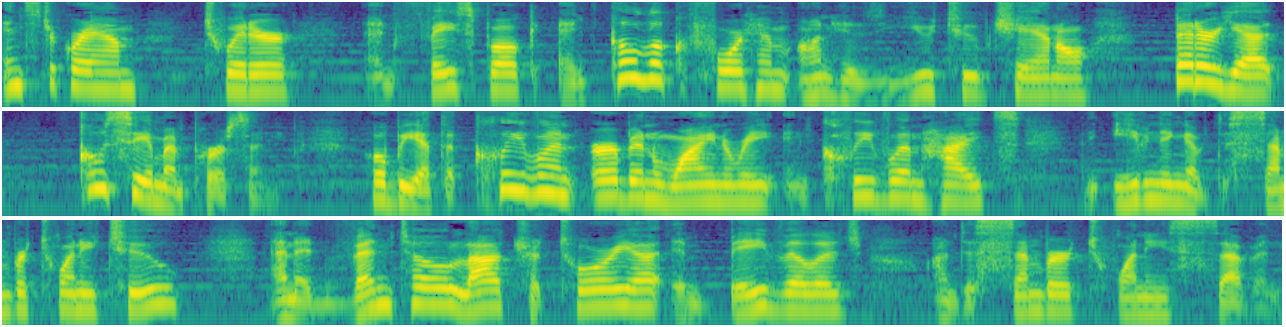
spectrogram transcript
Instagram, Twitter, and Facebook, and go look for him on his YouTube channel. Better yet, go see him in person. He'll be at the Cleveland Urban Winery in Cleveland Heights the evening of December 22 and at Vento La Trattoria in Bay Village on December 27.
